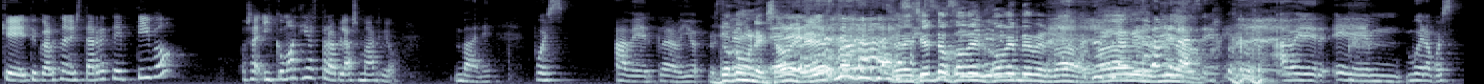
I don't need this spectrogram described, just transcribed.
que tu corazón está receptivo? O sea, ¿y cómo hacías para plasmarlo? Vale, pues a ver, claro, yo... Esto es como un examen, ¿eh? Me siento joven, joven de verdad. Madre mía. A ver, eh, bueno, pues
